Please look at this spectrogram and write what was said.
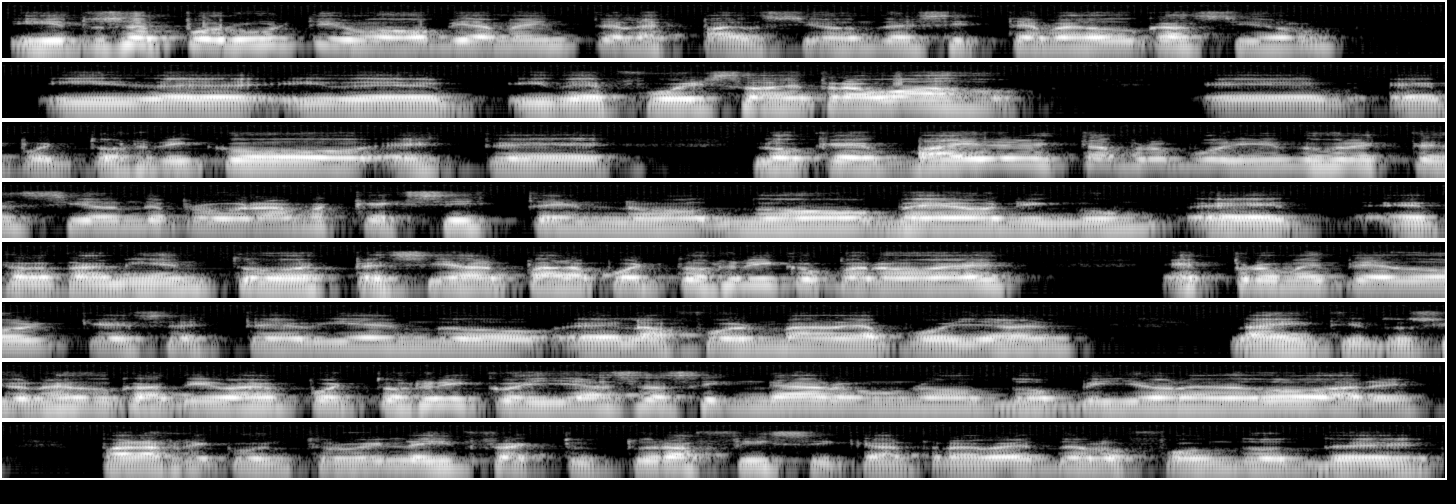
Y entonces, por último, obviamente, la expansión del sistema de educación y de, y de, y de fuerza de trabajo. Eh, Puerto Rico, este, lo que Biden está proponiendo es una extensión de programas que existen. No, no veo ningún tratamiento especial para Puerto Rico, pero es es prometedor que se esté viendo eh, la forma de apoyar las instituciones educativas en Puerto Rico y ya se asignaron unos 2 billones de dólares para reconstruir la infraestructura física a través de los fondos de,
